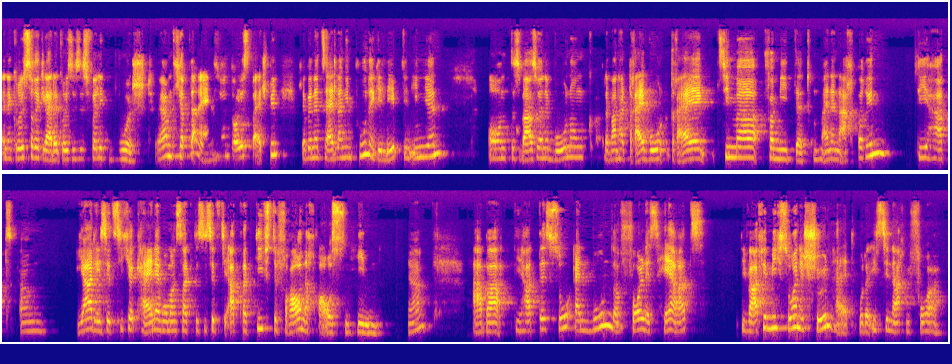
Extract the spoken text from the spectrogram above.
eine größere Kleidergröße, es ist völlig wurscht. Ja, und ich habe da ein, so ein tolles Beispiel. Ich habe eine Zeit lang in Pune gelebt, in Indien. Und das war so eine Wohnung, da waren halt drei, Wohn drei Zimmer vermietet. Und meine Nachbarin, die hat, ähm, ja, die ist jetzt sicher keine, wo man sagt, das ist jetzt die attraktivste Frau nach außen hin. Ja? Aber die hatte so ein wundervolles Herz. Die war für mich so eine Schönheit oder ist sie nach wie vor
